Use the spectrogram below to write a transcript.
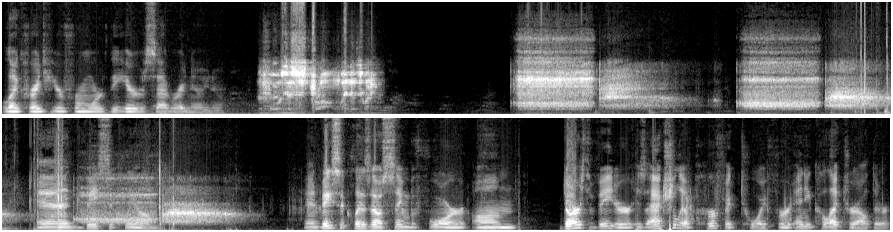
like right here from where the air is at right now, you know. And basically, um, and basically, as I was saying before, um, Darth Vader is actually a perfect toy for any collector out there.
